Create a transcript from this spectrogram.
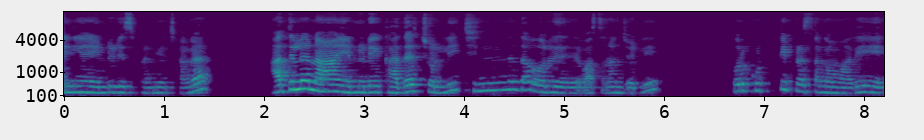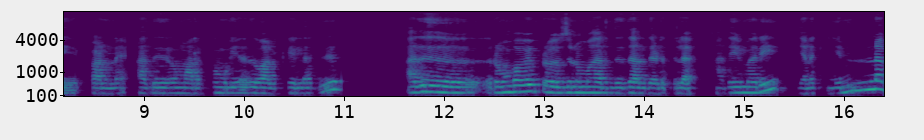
என்னைய இன்ட்ரோடியூஸ் பண்ணி வச்சாங்க. அதுல நான் என்னுடைய கதை சொல்லி, சின்னதா ஒரு வசனம் சொல்லி, ஒரு குட்டி பிரசங்கம் மாதிரி பண்ணேன். அது மறக்க முடியாத வாழ்க்கையில் அது. அது ரொம்பவே பிரயோஜனமாக இருந்தது அந்த இடத்துல. அதே மாதிரி எனக்கு என்ன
